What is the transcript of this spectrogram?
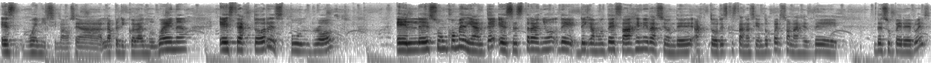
es buenísima. O sea, la película es muy buena. Este actor es Paul Rudd. Él es un comediante, es extraño de, digamos, de esa generación de actores que están haciendo personajes de superhéroes.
